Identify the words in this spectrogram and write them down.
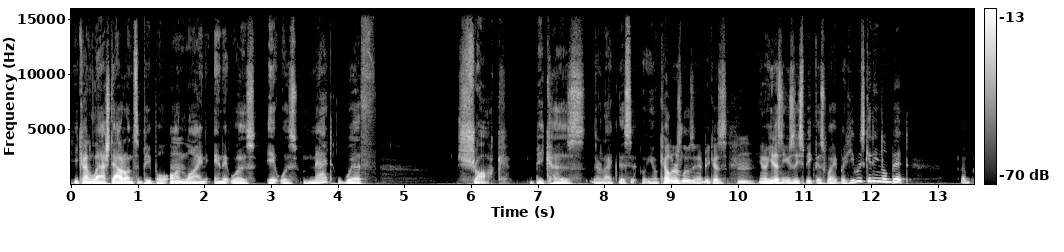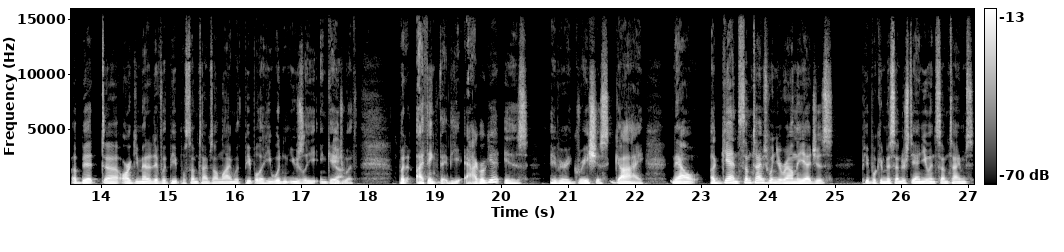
he kind of lashed out on some people Mm. online and it was it was met with shock because they're like this you know Keller's losing it because Hmm. you know he doesn't usually speak this way but he was getting a bit a, a bit uh, argumentative with people sometimes online with people that he wouldn't usually engage Yeah. with but i think that the aggregate is a very gracious guy now again sometimes when you're around the edges people can misunderstand you and sometimes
